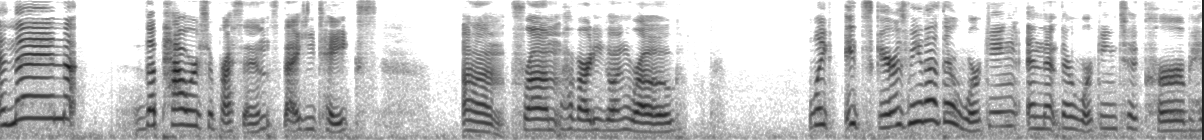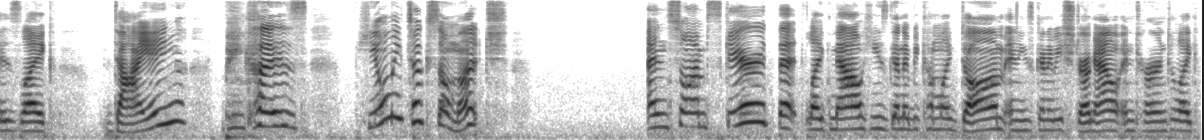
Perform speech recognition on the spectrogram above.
and then the power suppressants that he takes um, from Haverty going rogue. Like, it scares me that they're working and that they're working to curb his, like, dying because he only took so much. And so I'm scared that like now he's to become like Dom and he's to be strung out and turn to like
